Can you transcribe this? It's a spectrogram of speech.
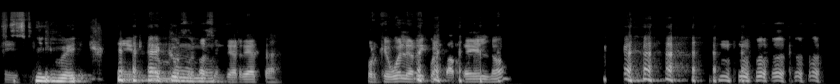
Sí, güey. sí, no, de reata, porque huele rico el papel, ¿no?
